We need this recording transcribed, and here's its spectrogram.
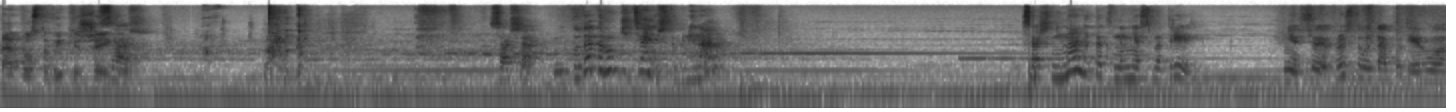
Дай просто выпью шейк. Саш. Саша, куда ты руки тянешь-то, блин, а? Саш, не надо так на меня смотреть. Не, все, я просто вот так вот, я его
